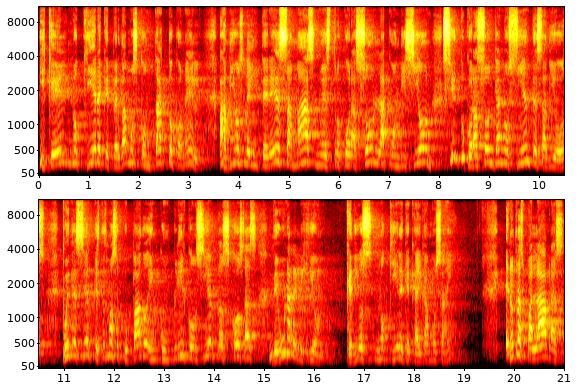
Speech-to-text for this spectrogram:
y que Él no quiere que perdamos contacto con Él. A Dios le interesa más nuestro corazón, la condición. Si en tu corazón ya no sientes a Dios, puede ser que estés más ocupado en cumplir con ciertas cosas de una religión que Dios no quiere que caigamos ahí. En otras palabras,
